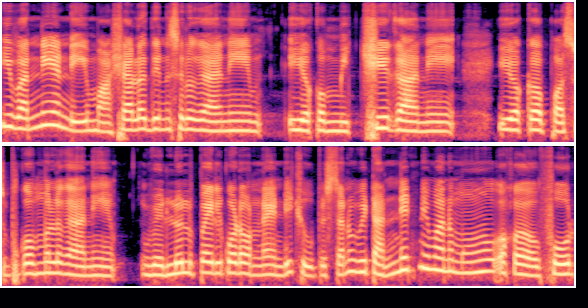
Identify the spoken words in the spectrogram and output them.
ఇవన్నీ అండి. ఈ మసాలా దినుసులు కానీ ఈ యొక్క మిర్చి కానీ ఈ యొక్క పసుపు కొమ్ములు కానీ వెల్లుల్లిపాయలు కూడా ఉన్నాయండి చూపిస్తాను. వీటన్నిటిని మనము ఒక ఫోర్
